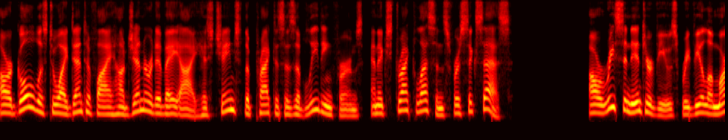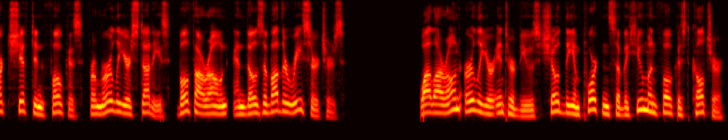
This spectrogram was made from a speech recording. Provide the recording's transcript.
Our goal was to identify how generative AI has changed the practices of leading firms and extract lessons for success. Our recent interviews reveal a marked shift in focus from earlier studies, both our own and those of other researchers. While our own earlier interviews showed the importance of a human focused culture,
